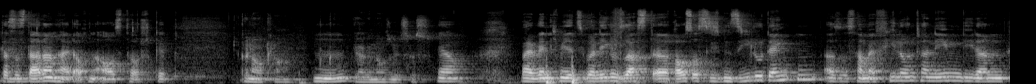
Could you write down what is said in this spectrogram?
dass es da dann halt auch einen Austausch gibt. Genau, klar. Mhm. Ja, genau so ist es. Ja, weil wenn ich mir jetzt überlege, du sagst, äh, raus aus diesem Silo-Denken, also es haben ja viele Unternehmen, die dann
